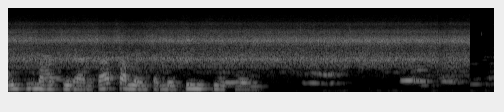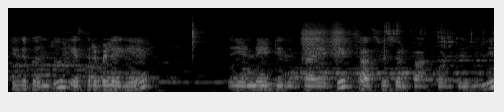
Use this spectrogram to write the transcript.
ರೀತಿ ಮಾಡ್ತೀರಾ ಅಂತ ಕಮೆಂಟಲ್ಲಿ ತಿಳಿಸಿ ಇದು ಬಂದು ಹೆಸರು ಬೆಳೆಗೆ ಎಣ್ಣೆ ಇಟ್ಟಿದ್ದೀನಿ ಕಾಯಕ್ಕೆ ಸಾಸಿವೆ ಸ್ವಲ್ಪ ಹಾಕ್ಕೊಳ್ತಾ ಇದ್ದೀನಿ.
